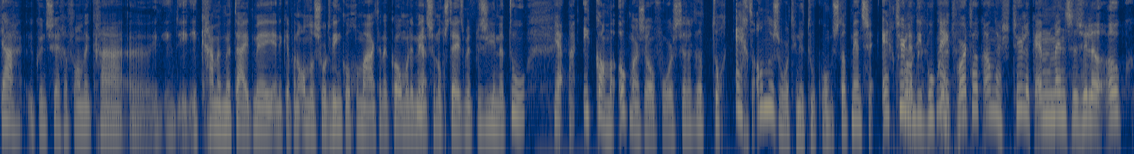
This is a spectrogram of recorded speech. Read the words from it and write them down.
ja, u kunt zeggen van ik ga, uh, ik, ik, ik, ga met mijn tijd mee... en ik heb een ander soort winkel gemaakt... en dan komen de mensen nog steeds met plezier naartoe. Ja. Maar ik kan me ook maar zo voorstellen dat het toch echt anders wordt in de toekomst. Dat mensen echt tuurlijk. gewoon die boeken... Nee, het wordt ook anders, tuurlijk. En mensen zullen ook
